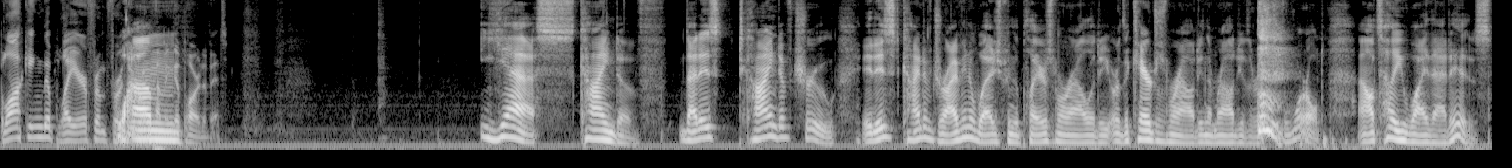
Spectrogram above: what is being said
blocking the player from further Wow. becoming Um, a part of it. yes, kind of. That is kind of true. It is kind of driving a wedge between the player's morality or the character's morality and the morality of the rest of the world. And I'll tell you why that is.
